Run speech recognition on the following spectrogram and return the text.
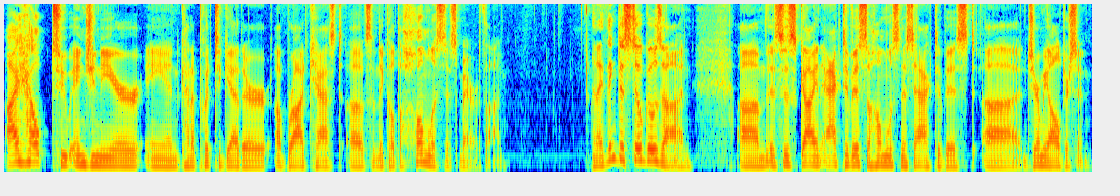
I helped to engineer and kind of put together a broadcast of something called the Homelessness Marathon. And I think this still goes on. Um, there's this guy, an activist, a homelessness activist, uh, Jeremy Alderson,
